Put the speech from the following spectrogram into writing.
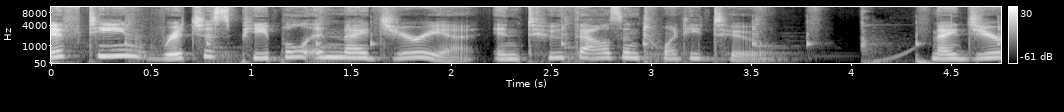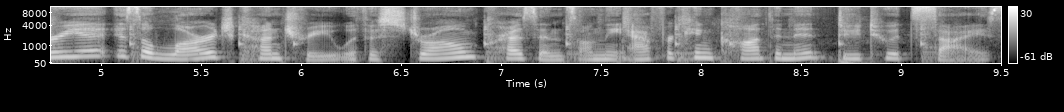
15 Richest People in Nigeria in 2022 Nigeria is a large country with a strong presence on the African continent due to its size.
